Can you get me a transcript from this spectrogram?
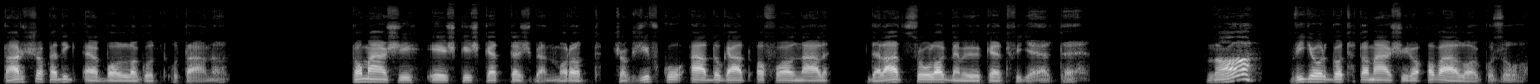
társa pedig elballagott utána. Tamási és kis kettesben maradt, csak Zsivkó áldogált a falnál, de látszólag nem őket figyelte. Na? Vigyorgott Tamásira a vállalkozó.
